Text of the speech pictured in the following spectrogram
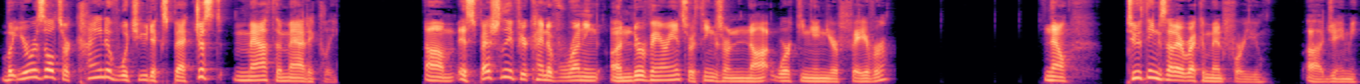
but your results are kind of what you'd expect just mathematically. Um, especially if you're kind of running under variance or things are not working in your favor. Now, two things that I recommend for you, uh, Jamie.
